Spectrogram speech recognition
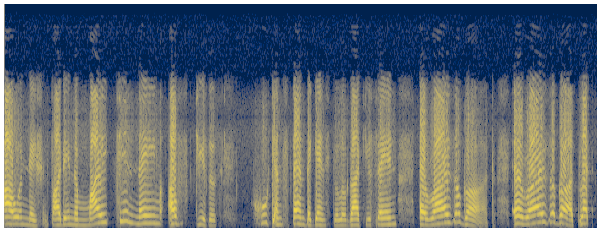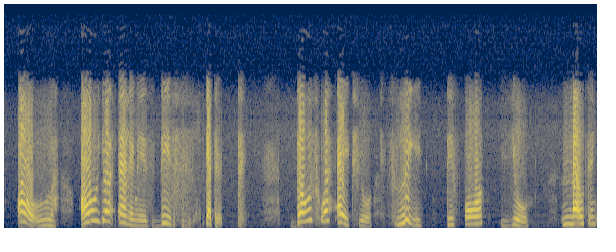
our nation, Father, in the mighty name of Jesus. Who can stand against you, Lord God? You're saying, Arise, O God, arise, O God, let all, all your enemies be scattered those who hate you flee before you, melting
